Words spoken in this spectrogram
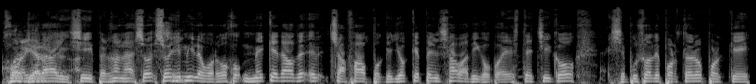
Joder, Bueno, y ahora- Geray, sí, perdona, soy, soy Sí. Emilio Gorgojo. Me he quedado de- chafado porque yo que pensaba, digo, pues este chico se puso de portero porque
